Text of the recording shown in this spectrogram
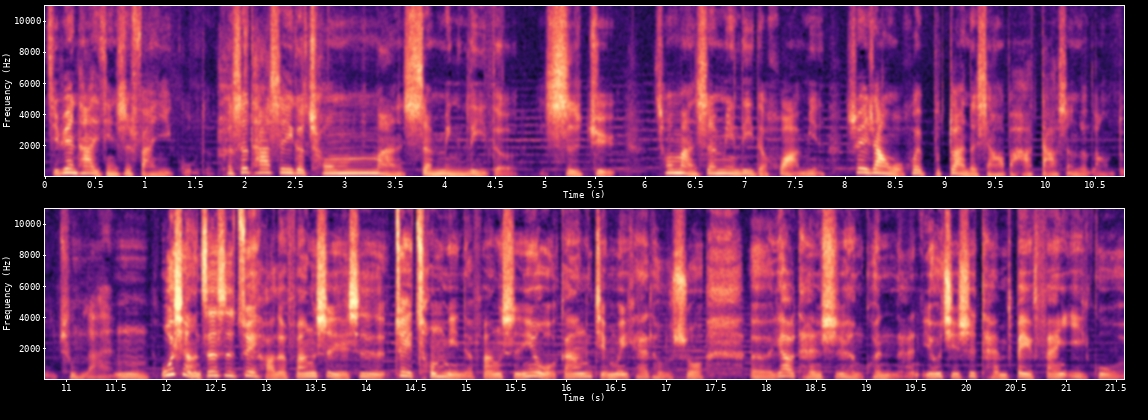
即便它已经是翻译过的，可是它是一个充满生命力的诗句。充满生命力的画面，所以让我会不断的想要把它大声的朗读出来。嗯，我想这是最好的方式，也是最聪明的方式。因为我刚刚节目一开头说，呃，要谈诗很困难，尤其是谈被翻译过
